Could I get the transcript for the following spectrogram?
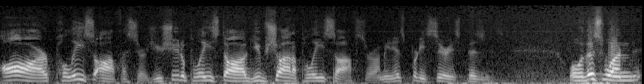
are police officers. You shoot a police dog, you've shot a police officer. I mean, it's pretty serious business. Well, this one,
